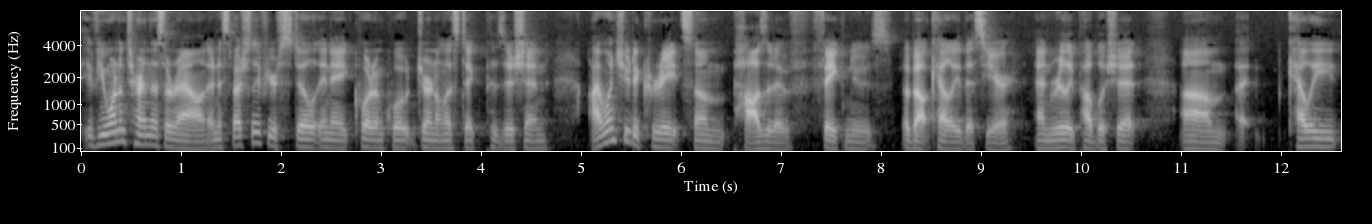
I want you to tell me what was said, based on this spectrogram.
if you want to turn this around, and especially if you're still in a quote unquote journalistic position, I want you to create some positive fake news about Kelly this year and really publish it. Um, Kelly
